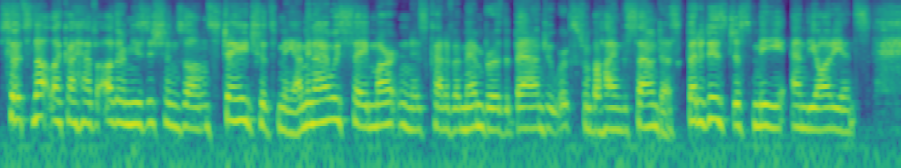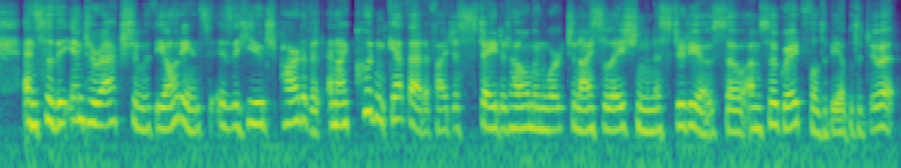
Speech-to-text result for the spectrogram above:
so it's not like I have other musicians on stage with me. I mean, I always say Martin is kind of a member of the band who works from behind the sound desk, but it is just me and the audience, and so the interaction with the audience is a huge part of it. And I couldn't get that if I just stayed at home and worked in isolation in a studio. So I'm so grateful to be able to do it.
